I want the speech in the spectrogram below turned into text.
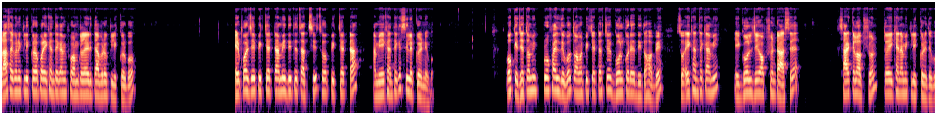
প্লাস আইকনে ক্লিক করার পর এখান থেকে আমি ফর্ম গ্যালারিতে আবারও ক্লিক করব। এরপর যে পিকচারটা আমি দিতে চাচ্ছি সো পিকচারটা আমি এখান থেকে সিলেক্ট করে নেব। ওকে, যেহেতু আমি প্রোফাইল দেবো, তো আমার পিকচারটা হচ্ছে গোল করে দিতে হবে। সো এখান থেকে আমি এই গোল যে অপশনটা আছে সার্কেল অপশন তো এইখানে আমি ক্লিক করে দেব।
